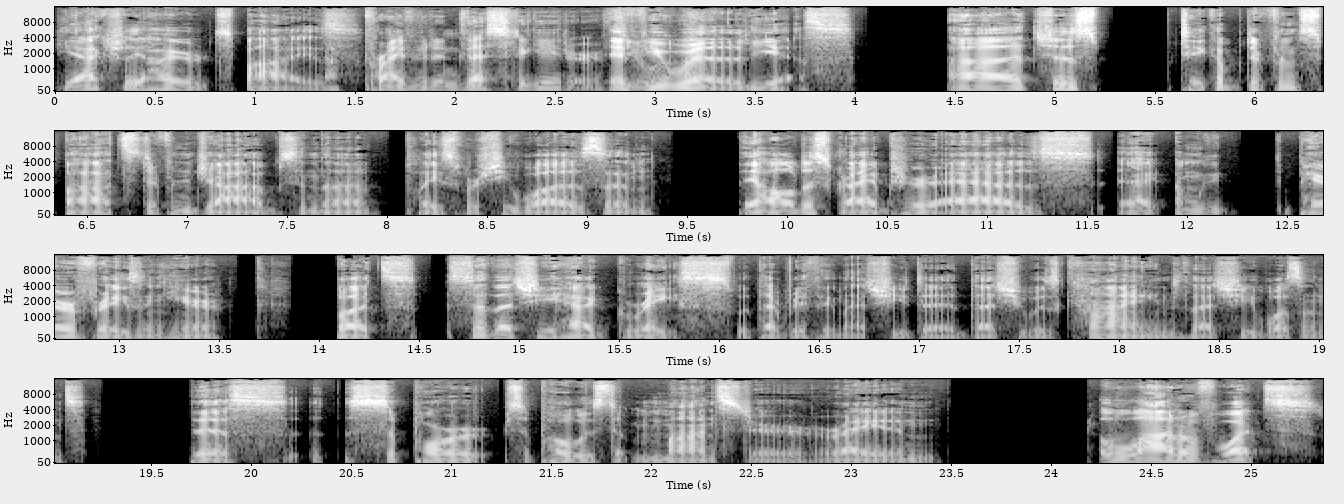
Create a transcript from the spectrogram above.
He actually hired spies. A private investigator, if you will. Yes, uh, just take up different spots, different jobs in the place where she was, and they all described her as I- I'm paraphrasing here, but said that she had grace with everything that she did, that she was kind, that she wasn't this support supposed monster, right? And a lot of what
